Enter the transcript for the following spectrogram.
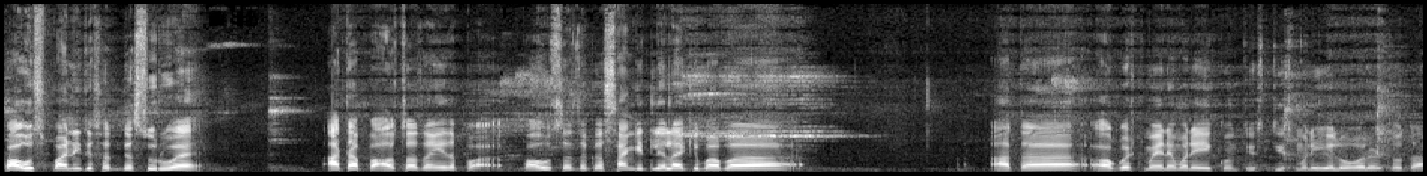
पाऊस पाणी ते सध्या सुरू आहे. आता पावसाचा इथं पा पावसाचं कसं सांगितलेलं आहे की बाबा आता ऑगस्ट महिन्यामध्ये एकोणतीस तीसमध्ये येलो अलर्ट होता.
